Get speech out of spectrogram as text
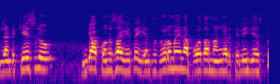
ఇలాంటి కేసులు ఇంకా కొనసాగితే ఎంత దూరమైనా పోతామని కూడా తెలియజేస్తూ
